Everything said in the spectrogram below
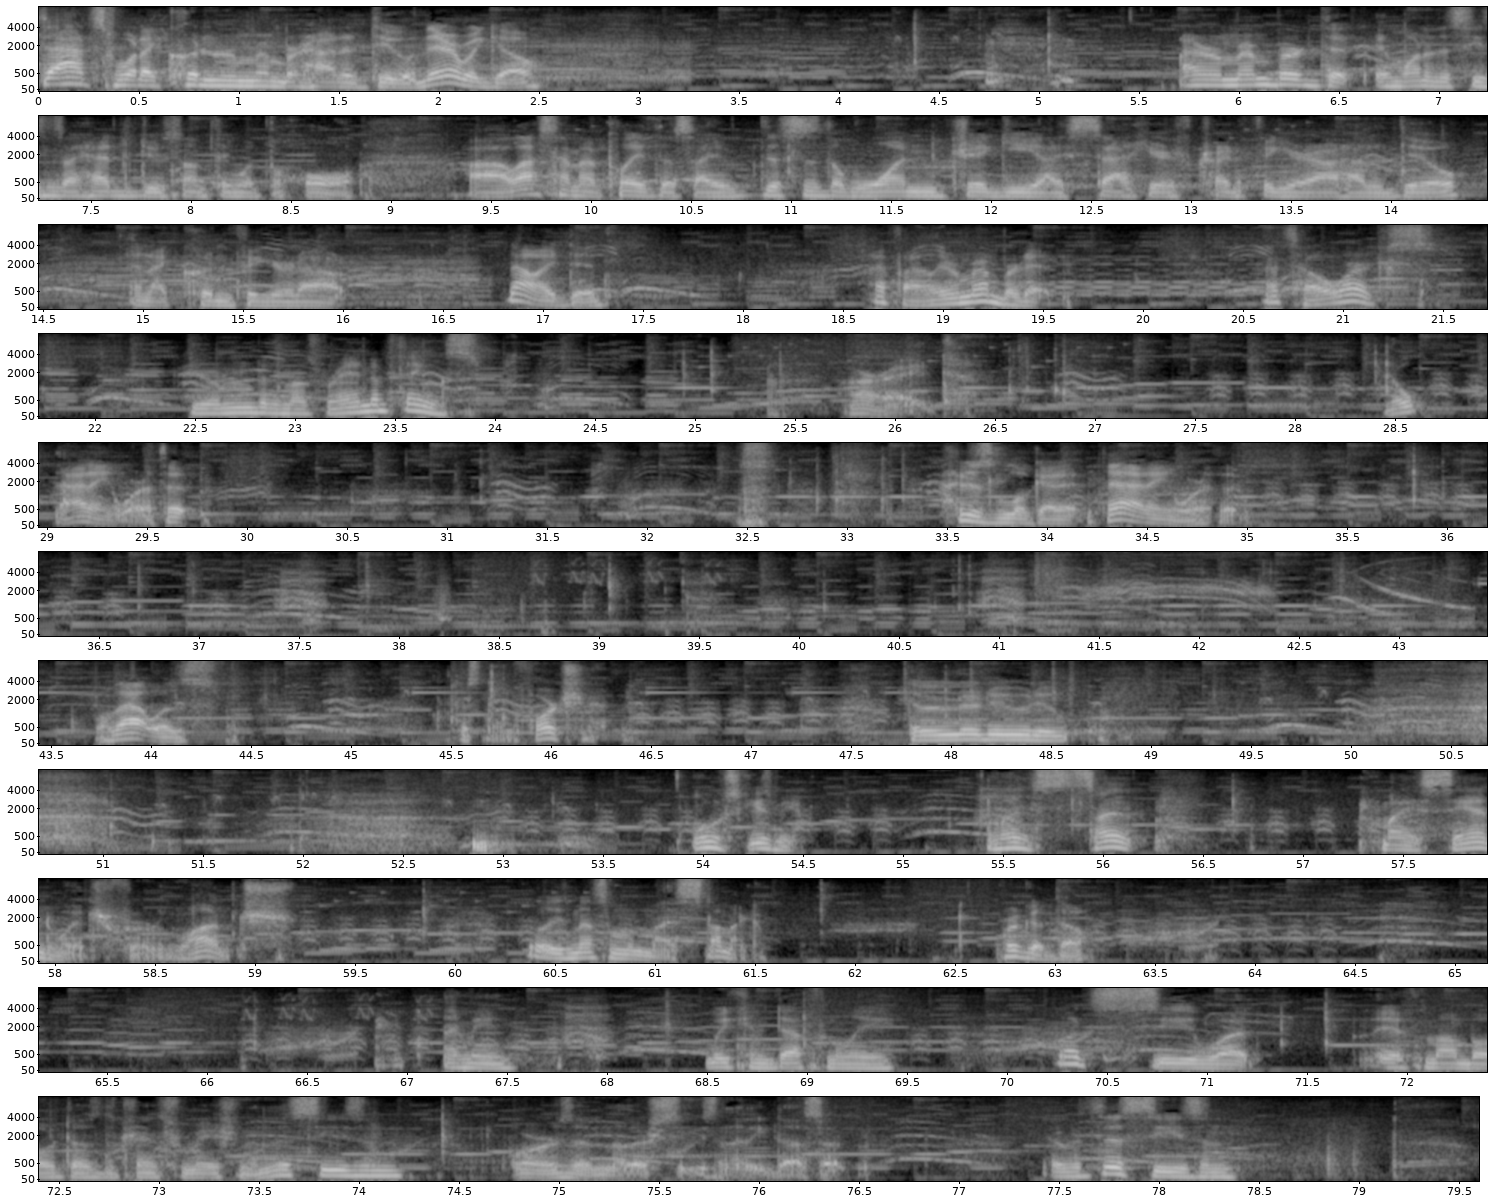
That's what I couldn't remember how to do. There we go. I remembered that in one of the seasons I had to do something with the hole. Uh, last time I played this, I this is the one jiggy I sat here trying to figure out how to do and I couldn't figure it out. Now I did. I finally remembered it. That's how it works. You remember the most random things. Alright. Nope, that ain't worth it. I just look at it. That ain't worth it. Well, that was just unfortunate. Do-do-do-do. Oh, excuse me. My son, my sandwich for lunch. Really, he's messing with my stomach. We're good though. I mean, we can definitely. Let's see what if Mumbo does the transformation in this season. Or is it another season that he does it? If it's this season,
